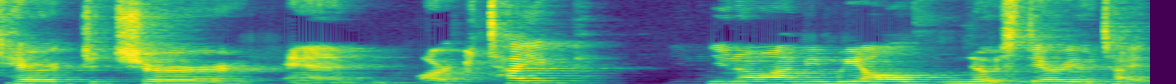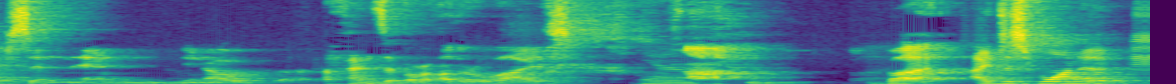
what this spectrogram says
caricature, and archetype. You know, I mean, we all know stereotypes and, and you know, offensive or otherwise. Yeah. Um, but I just want to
